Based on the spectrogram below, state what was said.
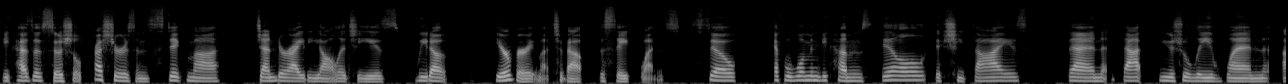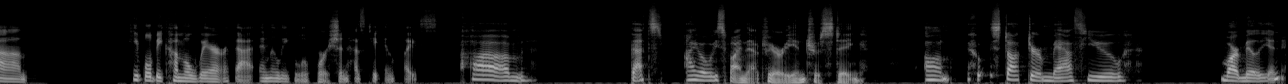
because of social pressures and stigma, gender ideologies, we don't hear very much about the safe ones. So if a woman becomes ill, if she dies, then that's usually when um, people become aware that an illegal abortion has taken place. Um, that's I always find that very interesting. Um, who is Dr. Matthew Marmillion?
